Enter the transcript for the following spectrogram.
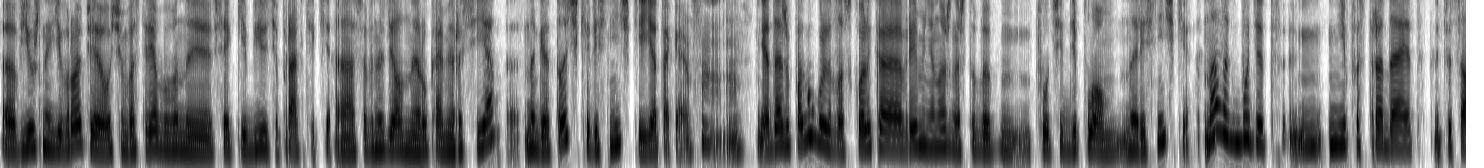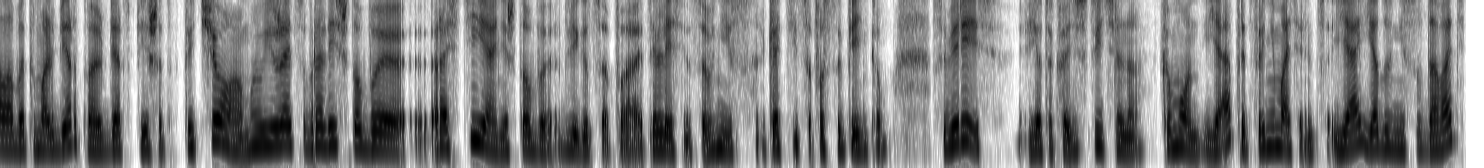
э, в Южной Европе очень востребованы всякие бьюти-практики, э, особенно сделанные руками россиян. Ноготочки, реснички. Я такая... Хм. Я даже погуглила, сколько времени нужно, чтобы получить диплом на реснички. Навык будет, не пострадает. Написала об этом Альберту. Альберт пишет, ты чё, мы уезжать собрались, чтобы расти, а не чтобы двигаться по этой лестнице вниз, катиться по ступенькам. Соберись, я такая, действительно, come on, я предпринимательница. Я еду не создавать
